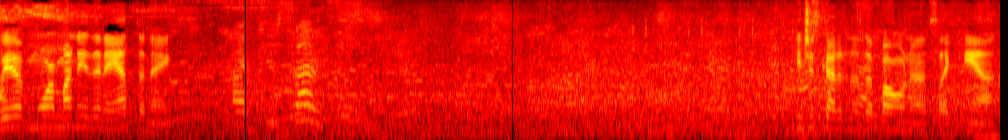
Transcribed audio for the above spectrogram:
We have more money than Anthony. by two cents. He just got another bonus. I can't.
